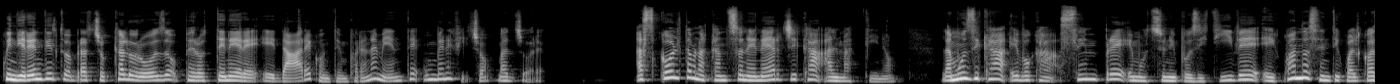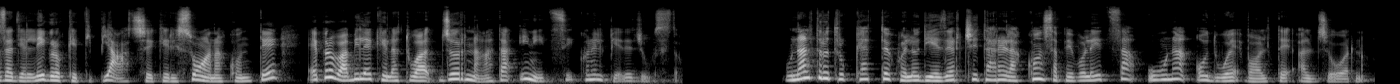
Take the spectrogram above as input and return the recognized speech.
Quindi rendi il tuo abbraccio caloroso per ottenere e dare contemporaneamente un beneficio maggiore. Ascolta una canzone energica al mattino. La musica evoca sempre emozioni positive e quando senti qualcosa di allegro che ti piace, che risuona con te, è probabile che la tua giornata inizi con il piede giusto. Un altro trucchetto è quello di esercitare la consapevolezza una o due volte al giorno.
